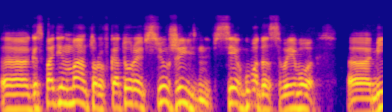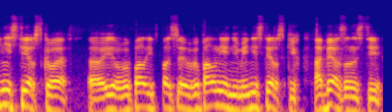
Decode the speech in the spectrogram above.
э, господин Мантуров, который всю жизнь, все годы своего э, министерского э, выпол, выполнения министерских обязанностей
